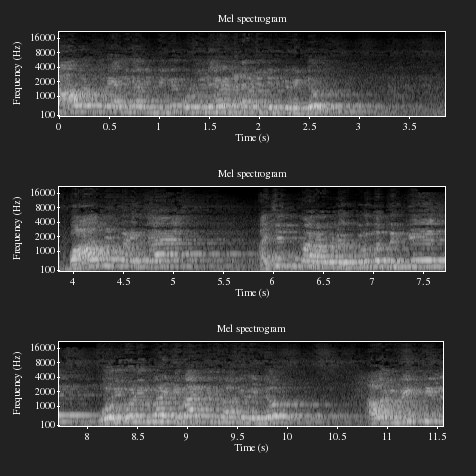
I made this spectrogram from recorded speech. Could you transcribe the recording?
காவல்துறை அதிகாரி மீது உடனடியாக நடவடிக்கை எடுக்க வேண்டும். பாதிப்படைந்த அஜித்குமார் அவருடைய குடும்பத்திற்கு ஒரு கோடி ரூபாய் நிவாரண நிதி வழங்க வேண்டும். அவர் வீட்டில்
